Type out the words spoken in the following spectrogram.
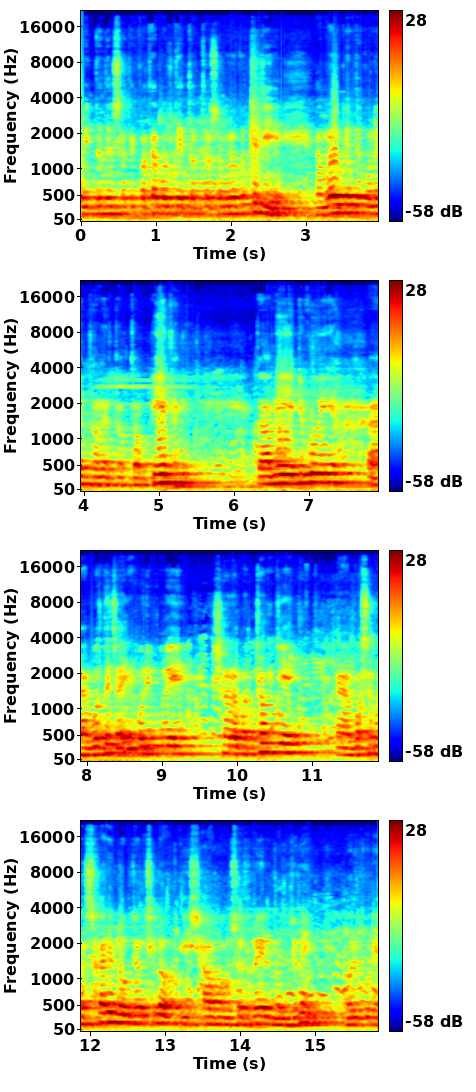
বৃদ্ধদের সাথে কথা বলতে, তথ্য সংগ্রহ করতে গিয়ে আমরাও কিন্তু অনেক ধরনের তথ্য পেয়ে থাকি। তো আমি এটুকুই বলতে চাই, হরিপুরে সর্বপ্রথম যে বসবাসকারী লোকজন ছিল, এই শাহ বংশধরের লোকজনেই হরিপুরে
